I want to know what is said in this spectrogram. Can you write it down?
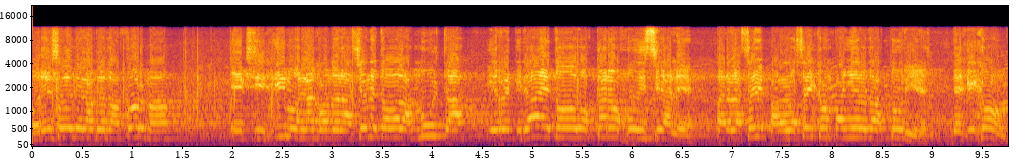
Por eso desde la plataforma exigimos la condonación de todas las multas y retirada de todos los cargos judiciales para, los seis compañeros de Asturias, de Gijón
